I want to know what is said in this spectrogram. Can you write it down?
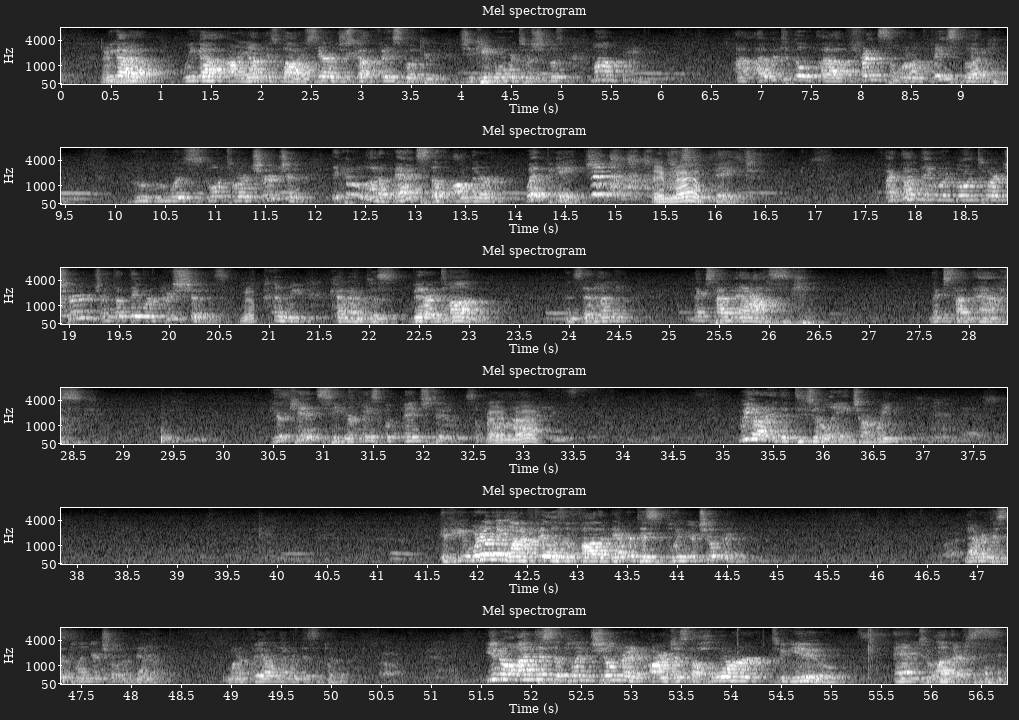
We got a we got our youngest daughter, Sarah, just got Facebook and she came over to us. She goes, Mom, uh, I went to go uh, friend someone on Facebook who, who was going to our church and they got a lot of bad stuff on their webpage. their Amen. Facebook page. I thought they were going to our church. I thought they were Christians. Yep. And we kind of just bit our tongue and said, honey, next time ask. Next time ask. Your kids see your Facebook page too. Surprise. Amen. We are in the digital age, aren't we? If you really want to fail as a father, never discipline your children. Never discipline your children, never. You want to fail, never discipline them. Oh. You know, undisciplined children are just a horror to you and to others.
